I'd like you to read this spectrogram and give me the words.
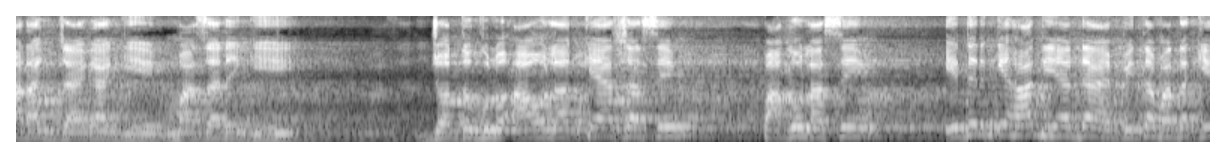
আর এক জায়গা গিয়ে, মাজারে গিয়ে যতগুলো আওলা ক্যাশ আছে পাগল আছে, এদেরকে হাদিয়া দেয় পিতা মাতাকে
